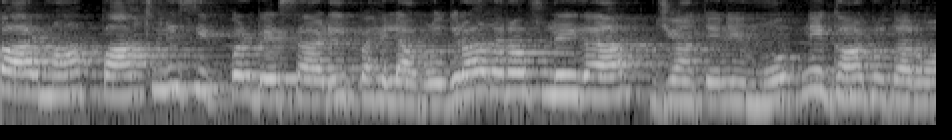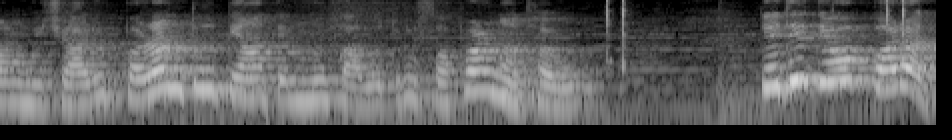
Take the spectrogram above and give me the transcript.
કારમાં પાછલી સીટ પર બેસાડી પહેલા વડોદરા તરફ લઈ ગયા, જ્યાં તેને મોતને ઘાટ ઉતારવાનું વિચાર્યું, પરંતુ ત્યાં તેમનું કાવતરું સફળ ન થયું. તેથી તેઓ પરત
